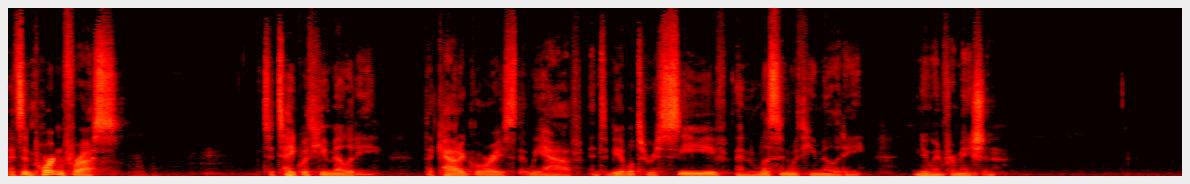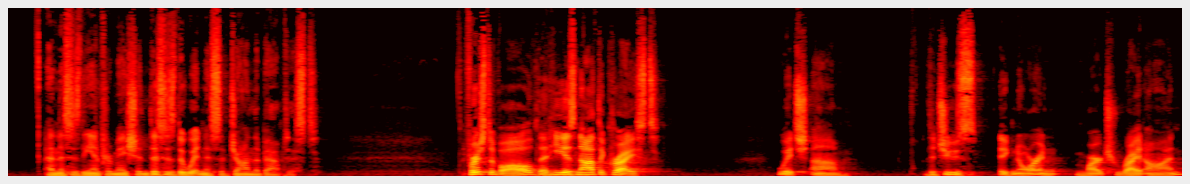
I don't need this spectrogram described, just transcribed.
It's important for us to take with humility the categories that we have and to be able to receive and listen with humility new information. And this is the information, this is the witness of John the Baptist. First of all, that he is not the Christ, which um, the Jews ignore and march right on.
